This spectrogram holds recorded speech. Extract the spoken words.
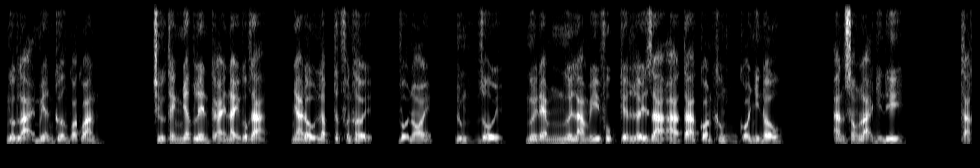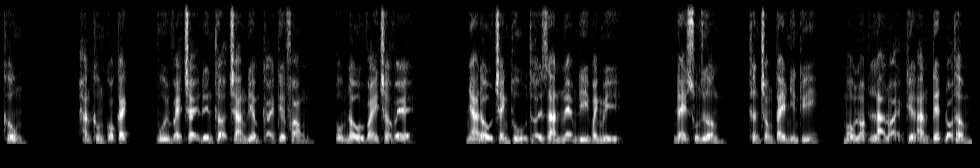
Ngược lại miễn cưỡng quá quan. Trừ thanh nhắc lên cái này gốc dạ nha đầu lập tức phấn khởi vội nói, đúng rồi, ngươi đem ngươi làm y phục kia lấy ra à ta còn không có nhìn đâu. Ăn xong lại nhìn đi. Ta không. Hắn không có cách, vui vẻ chạy đến thợ trang điểm cái kia phòng, ôm đầu váy trở về. Nha đầu tranh thủ thời gian ném đi bánh mì. Nhảy xuống giường thân trong tay nhìn kỹ, màu lót là loại kia ăn tết đỏ thấm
